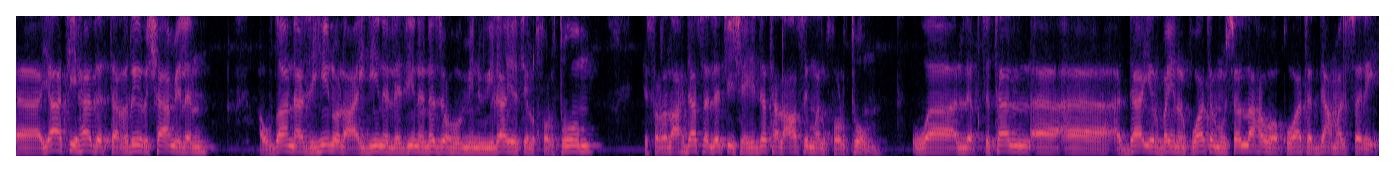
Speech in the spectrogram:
آه، يأتي هذا التقرير شاملا أوضاع النازحين والعائدين الذين نزحوا من ولاية الخرطوم إثر الأحداث التي شهدتها العاصمة الخرطوم والاقتتال آه، آه، الدائر بين القوات المسلحة وقوات الدعم السريع.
